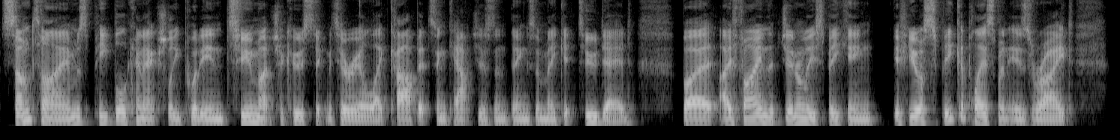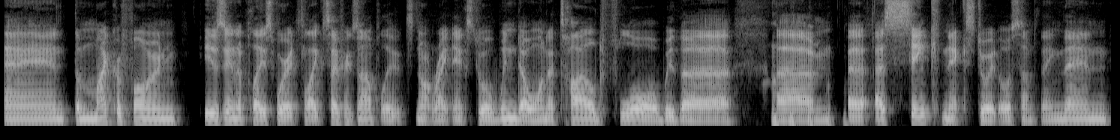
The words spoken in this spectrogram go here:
Sometimes people can actually put in too much acoustic material like carpets and couches and things and make it too dead. But I find that generally speaking, if your speaker placement is right and the microphone is in a place where it's like, say, for example, it's not right next to a window on a tiled floor with a um, a, a, sink next to it or something, then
